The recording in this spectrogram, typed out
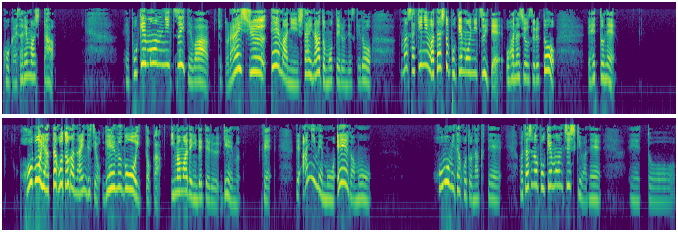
公開されました。えポケモンについては、ちょっと来週テーマにしたいなと思ってるんですけど、まあ、先に私とポケモンについてお話をすると、えっとね、ほぼやったことがないんですよ。ゲームボーイとか、今までに出てるゲームって。で、アニメも映画も、ほぼ見たことなくて、私のポケモン知識はね、えっ、ー、と、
